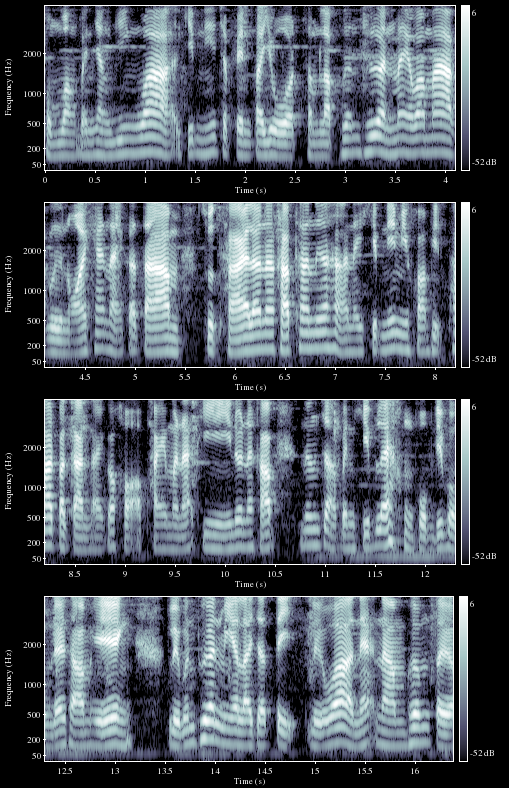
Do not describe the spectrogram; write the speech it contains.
ผมหวังเป็นอย่างยิ่งว่าคลิปนี้จะเป็นประโยชน์สำหรับเพื่อนๆ ไม่ว่ามากหรือน้อยแค่ไหนก็ตาม สุดท้ายแล้วนะครับ ถ้าเนื้อหาในคลิปนี้มีความผิดพลาดประการใดก็ขออภัยมาณทีนี้ด้วยนะครับ เนื่องจากเป็นคลิปแรกของผมที่ผมได้ทำเอง หรือเพื่อนๆมีอะไรจะติ หรือว่าแนะนำเพิ่มเติม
